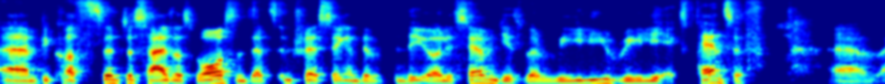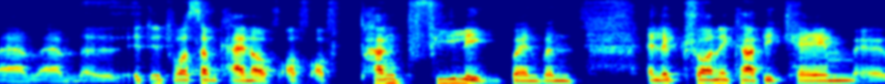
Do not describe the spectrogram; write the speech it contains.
um, because synthesizers was, and that's interesting, in the, in the early 70s were really, really expensive. Um, um, um, it, it, was some kind of, of, of, punk feeling when, when electronica became uh,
